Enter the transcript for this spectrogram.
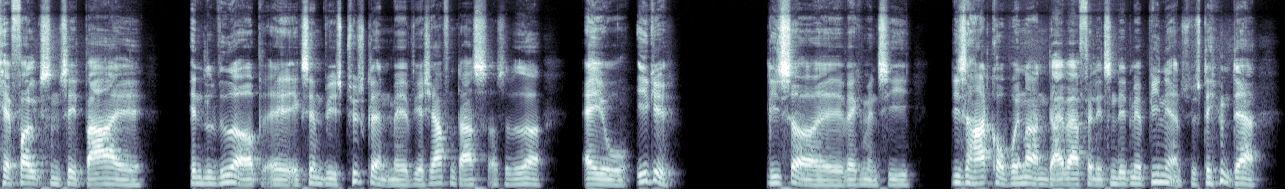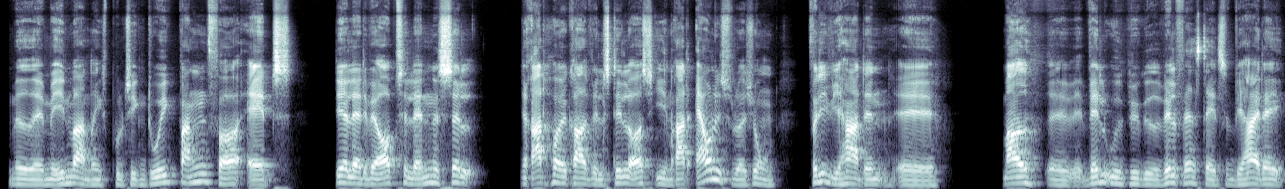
kan folk sådan set bare øh, pendle videre op. Øh, eksempelvis Tyskland med Via Schaffendas og så videre, er jo ikke lige så, øh, hvad kan man sige, lige så hardcore på indvandring. Der er i hvert fald et sådan lidt mere binært system der med, øh, med indvandringspolitikken. Du er ikke bange for, at det at lade det være op til landene selv, i ret høj grad vil stille os i en ret ærgerlig situation, fordi vi har den øh, meget øh, veludbyggede velfærdsstat, som vi har i dag.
